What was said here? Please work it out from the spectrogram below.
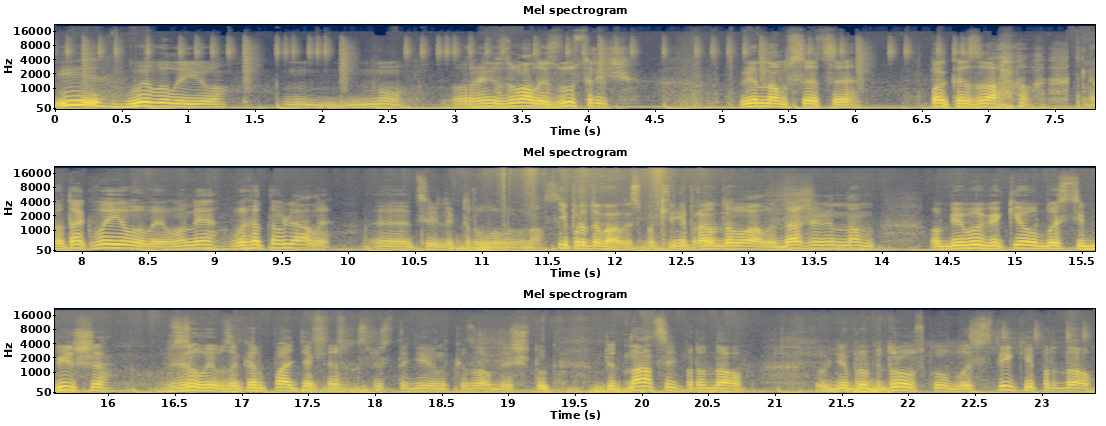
І вивели його, ну, організували зустріч. Він нам все це показав. Отак виявили, вони виготовляли е, ці електролови у нас. І продавали спокійно, І правда? продавали. Навіть він нам об'явив, в якій області більше. Взяли в Закарпаття, каже, щось тоді він казав, десь штук 15 продав, в Дніпропетровську область стільки продав.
